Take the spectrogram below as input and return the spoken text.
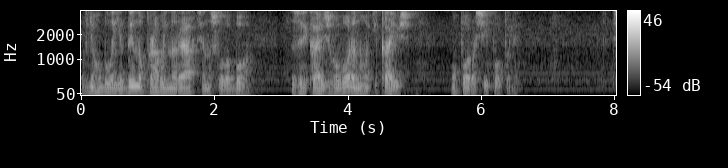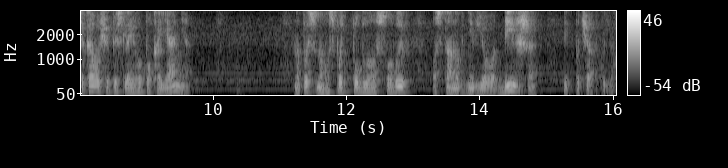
В нього була єдина правильна реакція на слова Бога. Зрікаюсь говореного і каюсь у поросі й попелі. Цікаво, що після його покаяння написано, Господь поблагословив останок днів Йова більше від початку його.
